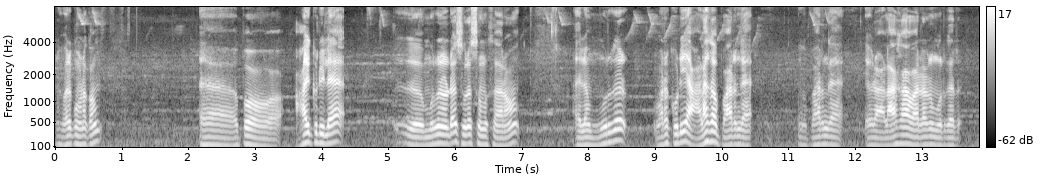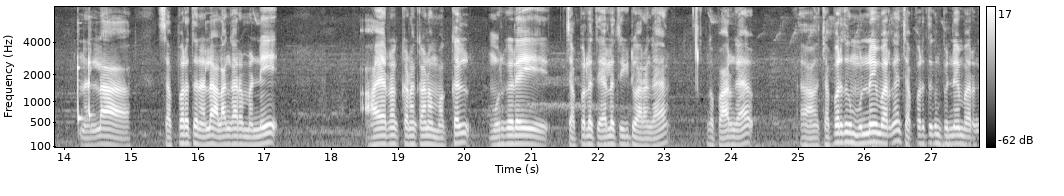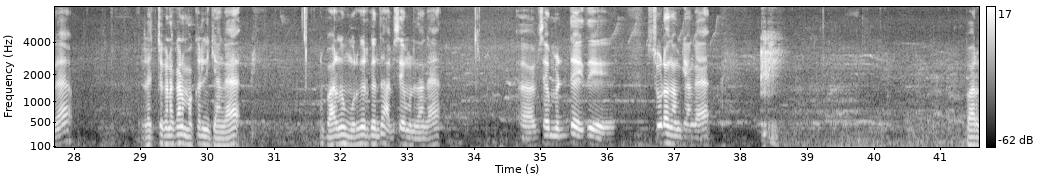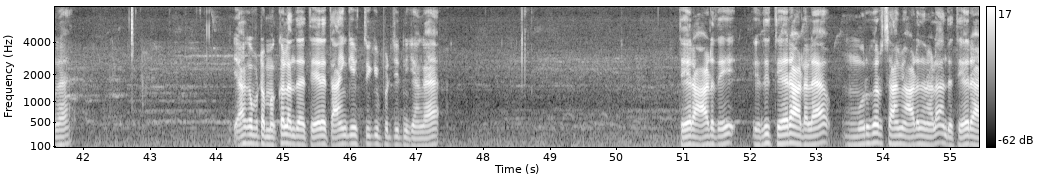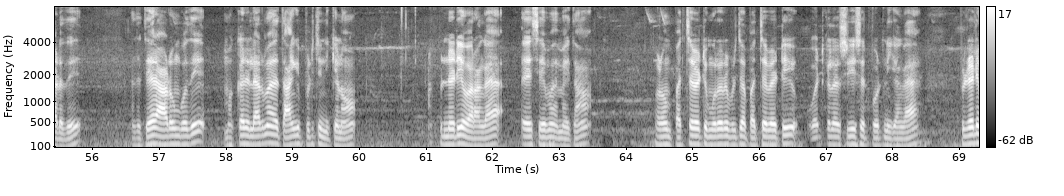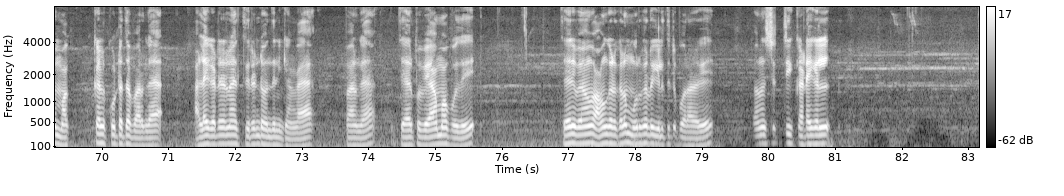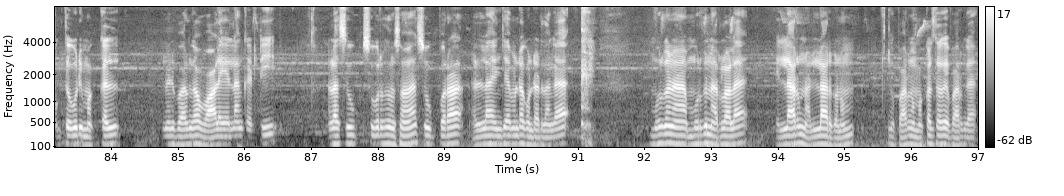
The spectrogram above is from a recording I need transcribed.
வணக்கம். வணக்கம் இப்போது ஆய்க்குடியில் முருகனோட சுரசம்சாரம். அதில் முருகர் வரக்கூடிய அழகை பாருங்கள் இங்கே பாருங்கள் எவ்வளோ அழகாக வர்றாரு முருகர். நல்லா சப்பரத்தை நல்லா அலங்காரம் பண்ணி ஆயிரக்கணக்கான மக்கள் முருகரை சப்பரில் தேரில் தூக்கிட்டு வராங்க. இங்கே பாருங்கள் சப்பரத்துக்கு முன்னையும் பாருங்கள் சப்பரத்துக்கும் பின்னையும் பாருங்கள் லட்சக்கணக்கான மக்கள் நிற்காங்க. பாருங்கள் முருகருக்கு வந்து அபிஷேகம் பண்ணுதாங்க அபிஷேகம் பண்ணிட்டு இது சூடம் காமிக்காங்க பாருங்கள் ஏகப்பட்ட மக்கள் அந்த தேரை தாங்கி தூக்கி பிடிச்சிட்டு நிற்காங்க. தேர் ஆடுது. இது வந்து தேர் ஆடலை. முருகர் சாமி ஆடுறதுனால அந்த தேர் ஆடுது. அந்த தேர் ஆடும்போது மக்கள் எல்லாருமே அதை தாங்கி பிடிச்சு நிற்கணும் பின்னாடியே வராங்க. சேம் அதுமாதிரி தான். அப்புறம் பச்சை வேட்டி முருகர் பிடிச்சா பச்சை வேட்டி ஒயிட் கலர் ஷர்ட் போட்டு நிற்காங்க பின்னாடி மக்கள் கூட்டத்தை பாருங்கள் அலைக்கடலாம் திரண்டு வந்து நிற்காங்க பாருங்கள் தேர் இப்போ வேகமாக போகுது. தேர் வேகம் அவங்களுக்கெல்லாம் முருகர் இழுத்துட்டு போகிறாரு அப்புறம் சுற்றி கடைகள் பக்தகுடி மக்கள். முன்னாடி பாருங்கள் வாழையெல்லாம் கட்டி நல்லா சூப் சூப்பர் சூப்பராக நல்லா என்ஜாய்மெண்ட்டாக கொண்டாடுதாங்க. முருகன் முருகன் அருளால் எல்லோரும் நல்லா இருக்கணும். இங்கே பாருங்கள் மக்கள் தொகை பாருங்கள்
